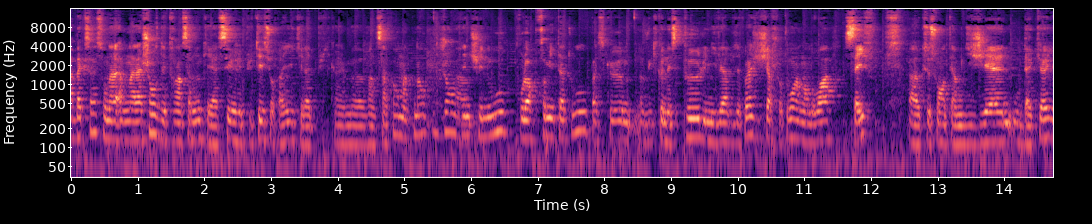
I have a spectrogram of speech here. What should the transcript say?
À Baxas, on a, on a la chance d'être un salon qui est assez réputé sur Paris, qui est là depuis quand même 25 ans maintenant. Beaucoup de gens viennent chez nous pour leur premier tatou parce que, vu qu'ils connaissent peu l'univers du tatouage, ils cherchent surtout un endroit safe, que ce soit en termes d'hygiène ou d'accueil.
